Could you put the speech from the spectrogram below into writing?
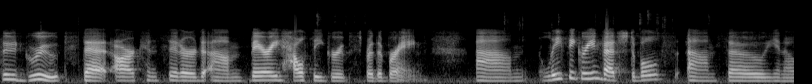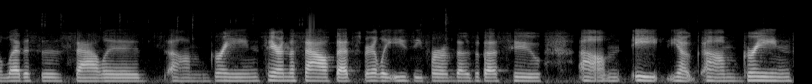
food groups that are considered um, very healthy groups for the brain um, leafy green vegetables. Um, so, you know, lettuces, salads, um, greens. Here in the South, that's fairly easy for those of us who um, eat, you know, um, greens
